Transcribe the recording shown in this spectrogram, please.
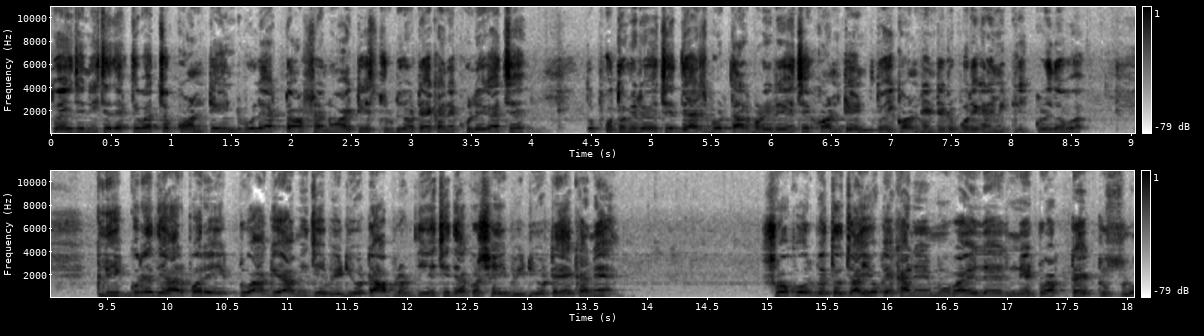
তো এই যে নিচে দেখতে পাচ্ছ কন্টেন্ট বলে একটা অপশান ওয়াইটি স্টুডিওটা এখানে খুলে গেছে। তো প্রথমে রয়েছে ড্যাশবোর্ড তারপরে রয়েছে কন্টেন্ট তো এই কন্টেন্টের উপর এখানে আমি ক্লিক করে দেবো। ক্লিক করে দেওয়ার পরে একটু আগে আমি যে ভিডিওটা আপলোড দিয়েছি, দেখো সেই ভিডিওটা এখানে শো করবে। তো যাই হোক, এখানে মোবাইলের নেটওয়ার্কটা একটু স্লো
